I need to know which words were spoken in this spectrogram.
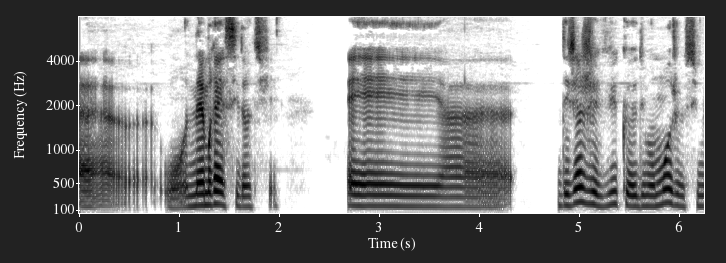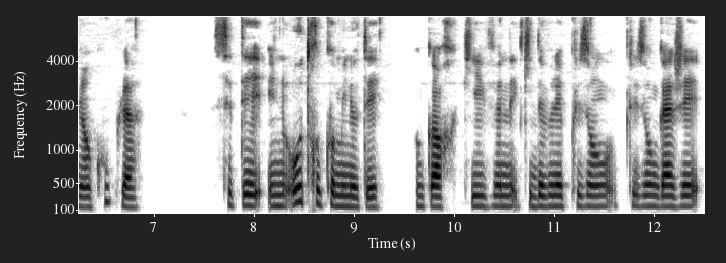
heu, ou on aimerait s'identifier. Et heu, déjà, j'ai vu que du moment où je me suis mis en couple, c'était une autre communauté encore qui venait qui devenait plus en plus engagée.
